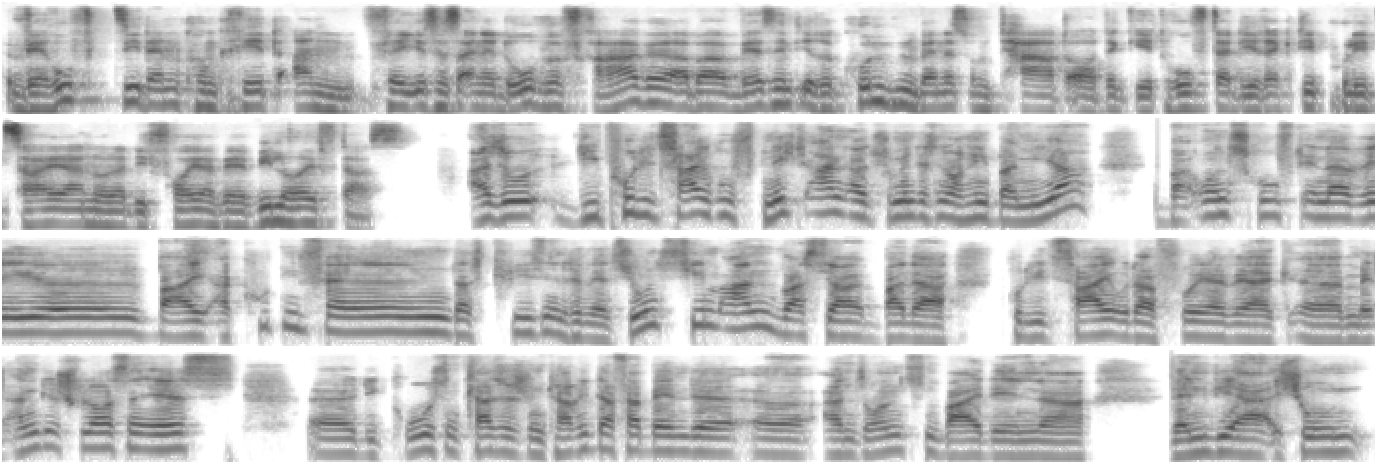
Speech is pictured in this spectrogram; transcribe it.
Wer ruft Sie denn konkret an? Vielleicht ist das eine doofe Frage, aber wer sind Ihre Kunden, wenn es um Tatorte geht? Ruft da direkt die Polizei an oder die Feuerwehr? Wie läuft das? Also die Polizei ruft nicht an, also zumindest noch nie bei mir. Bei uns ruft in der Regel bei akuten Fällen das Kriseninterventionsteam an, was ja bei der Polizei oder Feuerwehr äh, mit angeschlossen ist. Äh, die großen klassischen Caritas-Verbände. Äh, ansonsten bei den, äh, wenn wir schon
